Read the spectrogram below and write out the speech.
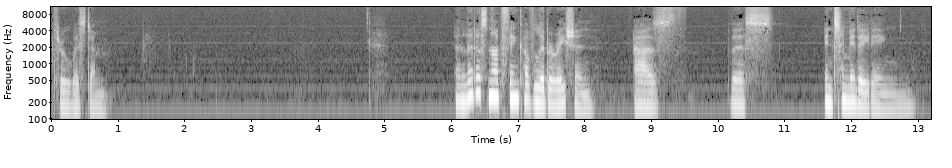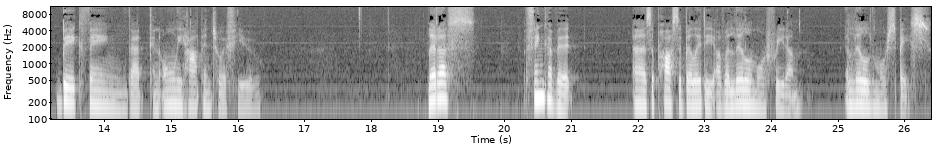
through wisdom. And let us not think of liberation as this intimidating, big thing that can only happen to a few. Let us think of it as a possibility of a little more freedom, a little more space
